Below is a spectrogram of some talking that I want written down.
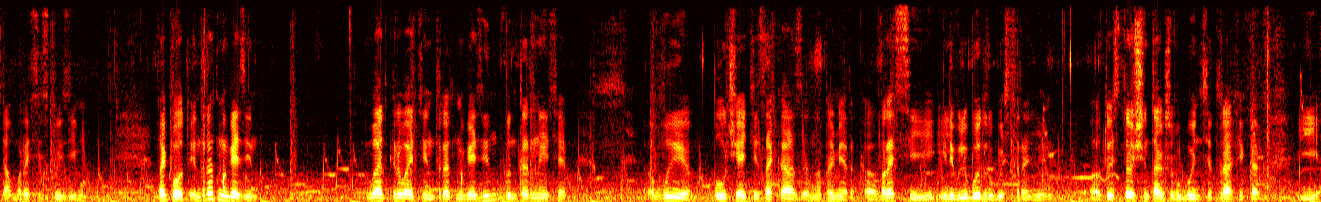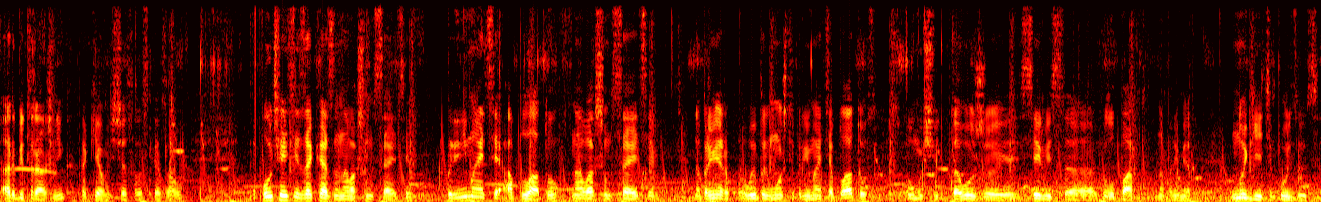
там, российскую зиму. Так вот, интернет-магазин. Вы открываете интернет-магазин в интернете, вы получаете заказы, например, в России или в любой другой стране, то есть точно так же вы гоните трафик, как и арбитражник, как я вам сейчас рассказал, получаете заказы на вашем сайте, принимаете оплату на вашем сайте, например, вы можете принимать оплату с помощью того же сервиса Glopart, например, многие этим пользуются.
